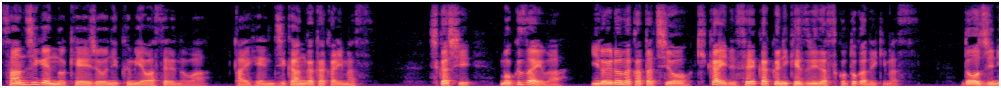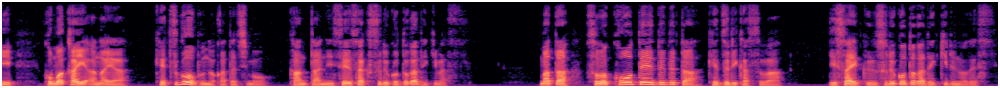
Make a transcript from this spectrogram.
3次元の形状に組み合わせるのは大変時間がかかります。しかし、木材はいろいろな形を機械で正確に削り出すことができます。同時に細かい穴や結合部の形も簡単に製作することができます。また、その工程で出た削りカスはリサイクルすることができるのです。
